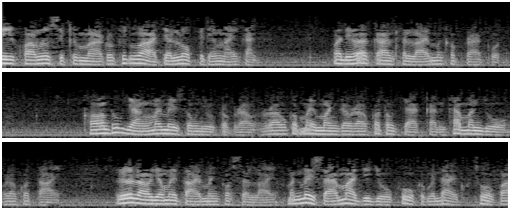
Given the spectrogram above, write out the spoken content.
มีความรู้สึกขึ้นมาก็คิดว่าจะโลภไปถึงไหนกัน ว่าเดี๋ยวอาการสลายมันก็ปรากฏ ของทุกอย่างมันไม่ทรงอยู่กับเรา เราก็ไม่มันกับเราก็ต้องจากกัน ถ้ามันอยู่เราก็ตาย หรือเรายังไม่ตายมันก็สลาย มันไม่สามารถจะอยู่คู่กับมันได้ชั่วฟ้า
